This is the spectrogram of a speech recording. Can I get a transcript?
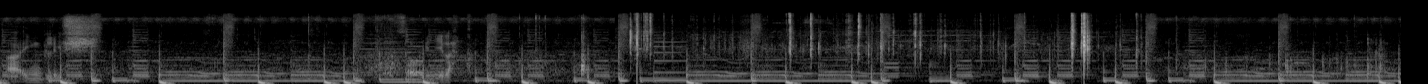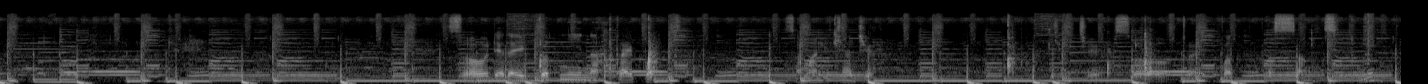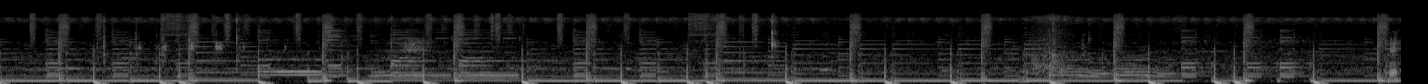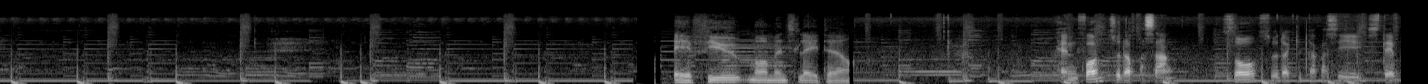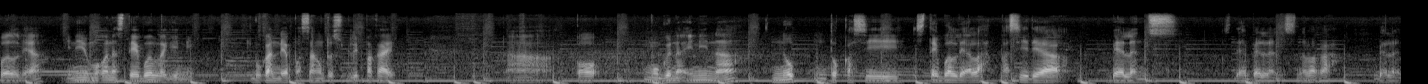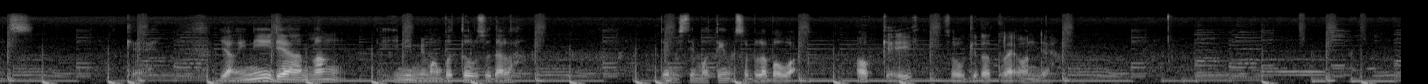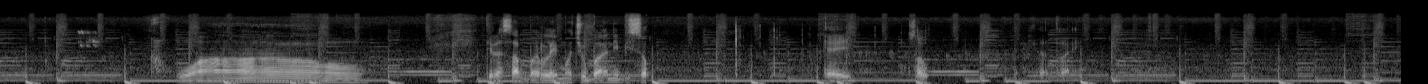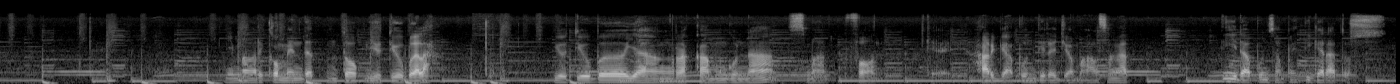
uh, English. So inilah. So dia ada ikut ni nah tripod. Sama ni charger pasang sini oke okay. A few moments later. Handphone sudah pasang, so sudah kita kasih stable ya. Ini bukan stable lagi nih, bukan dia pasang terus beli pakai. Nah, kok mau guna ini nah, noob untuk kasih stable dia lah, kasih dia balance, dia balance, kah? Balance. Oke, okay. yang ini dia memang ini memang betul sudahlah. Dia mesti mau tengok sebelah bawah. Oke, okay, so kita try on dia. Wow, tidak sabar lah mau coba ini besok. Oke, okay, so kita try. Memang recommended untuk YouTuber lah. YouTuber yang rakam menggunakan smartphone harga pun tidak jauh mahal sangat tidak pun sampai 300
